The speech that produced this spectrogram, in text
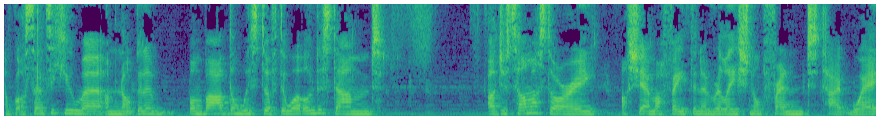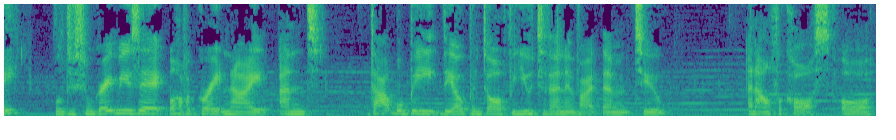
I've got a sense of humour. I'm not going to bombard them with stuff they won't understand. I'll just tell my story. I'll share my faith in a relational friend type way. We'll do some great music. We'll have a great night. And that will be the open door for you to then invite them to an alpha course or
